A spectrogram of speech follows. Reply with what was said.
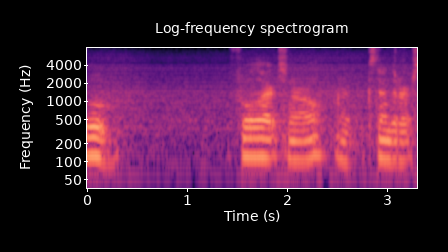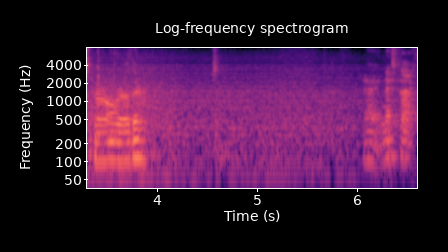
Ooh. Full art snarl, or extended art snarl rather. Alright, next pack.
